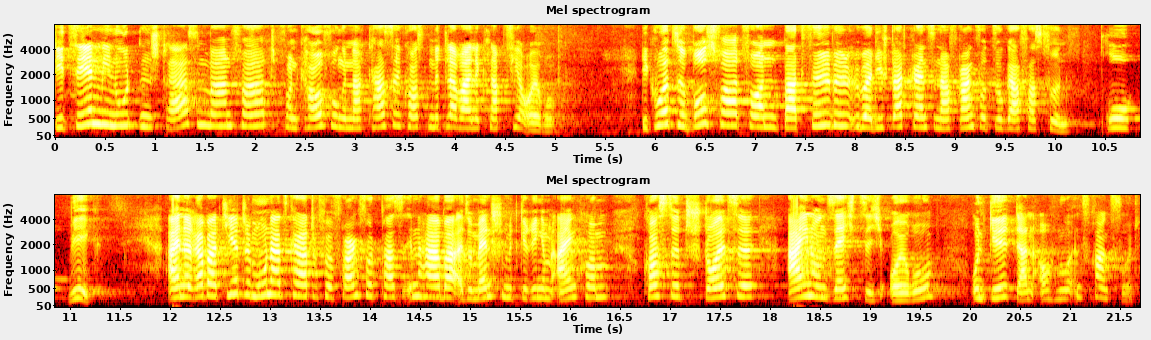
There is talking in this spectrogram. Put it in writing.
Die 10 Minuten Straßenbahnfahrt von Kaufungen nach Kassel kosten mittlerweile knapp 4 €. Die kurze Busfahrt von Bad Vilbel über die Stadtgrenze nach Frankfurt sogar fast 5 pro Weg. Eine rabattierte Monatskarte für Frankfurt-Passinhaber, also Menschen mit geringem Einkommen, kostet stolze 61 € und gilt dann auch nur in Frankfurt.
